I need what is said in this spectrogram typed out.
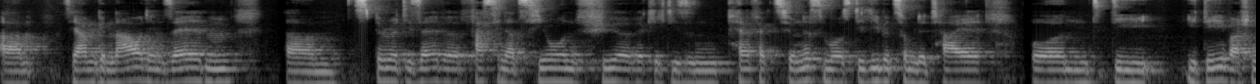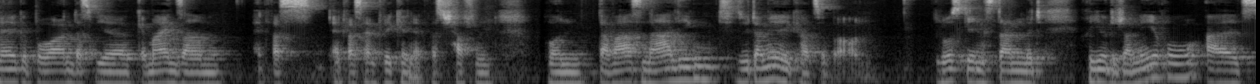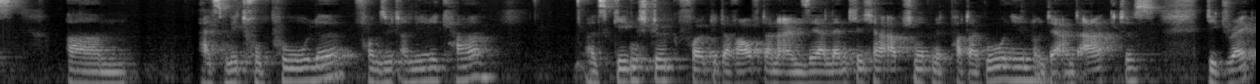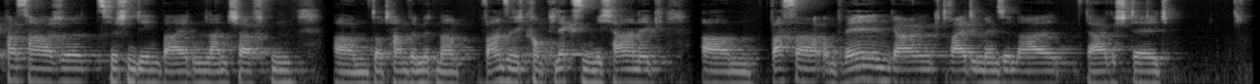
ähm, sie haben genau denselben ähm, Spirit, dieselbe Faszination für wirklich diesen Perfektionismus, die Liebe zum Detail und die Idee war schnell geboren, dass wir gemeinsam etwas, etwas entwickeln, etwas schaffen. Und da war es naheliegend, Südamerika zu bauen. Los ging es dann mit Rio de Janeiro als, ähm, als Metropole von Südamerika. Als Gegenstück folgte darauf dann ein sehr ländlicher Abschnitt mit Patagonien und der Antarktis. Die Drake-Passage zwischen den beiden Landschaften. Ähm, dort haben wir mit einer wahnsinnig komplexen Mechanik ähm, Wasser- und Wellengang dreidimensional dargestellt.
